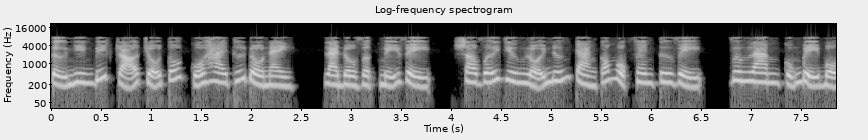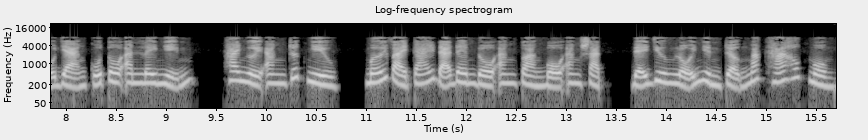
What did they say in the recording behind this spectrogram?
tự nhiên biết rõ chỗ tốt của hai thứ đồ này, là đồ vật mỹ vị, so với dương lỗi nướng càng có một phen tư vị, Vương Lam cũng bị bộ dạng của Tô Anh lây nhiễm, hai người ăn rất nhiều, mới vài cái đã đem đồ ăn toàn bộ ăn sạch, để dương lỗi nhìn trợn mắt há hốc mồm.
